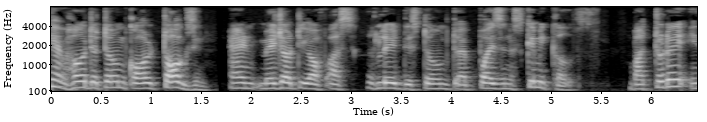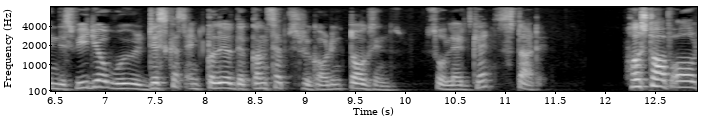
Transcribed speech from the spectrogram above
have heard a term called toxin and majority of us relate this term to a poisonous chemicals. But today in this video we will discuss and clear the concepts regarding toxins. So let's get started. First of all,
